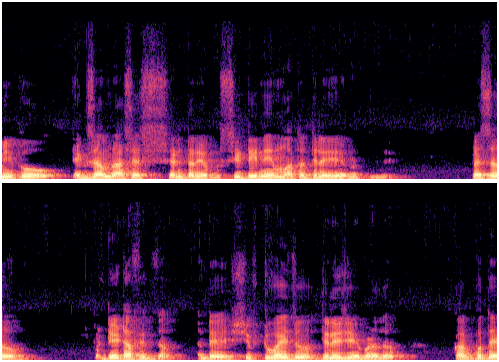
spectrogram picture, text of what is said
మీకు ఎగ్జామ్ రాసే సెంటర్ యొక్క సిటీ నేమ్ మాత్రం తెలియజేయబడుతుంది. ప్లస్ డేట్ ఆఫ్ ఎగ్జామ్ అంటే షిఫ్ట్ వైజ్ తెలియజేయబడదు. కాకపోతే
